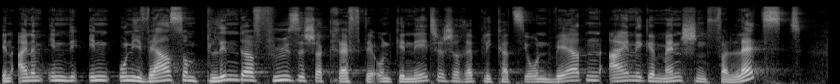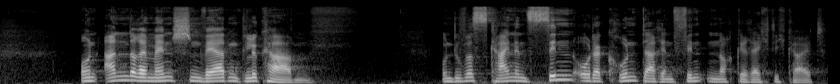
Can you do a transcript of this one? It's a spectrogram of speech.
In einem in, in Universum blinder physischer Kräfte und genetischer Replikation werden einige Menschen verletzt und andere Menschen werden Glück haben. Und du wirst keinen Sinn oder Grund darin finden, noch Gerechtigkeit.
